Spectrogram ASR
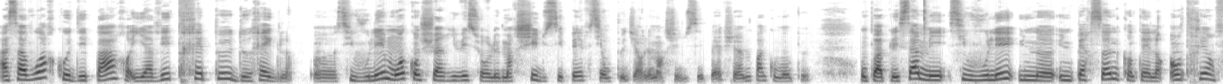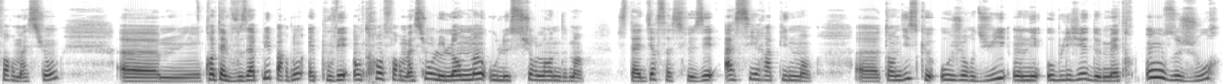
À savoir qu'au départ, il y avait très peu de règles. si vous voulez, moi quand je suis arrivée sur le marché du CPF, si on peut dire le marché du CPF, je sais même pas comment on peut, on peut appeler ça, mais si vous voulez, une, une personne quand elle entrait en formation, quand elle vous appelait, pardon, elle pouvait entrer en formation le lendemain ou le surlendemain. C'est-à-dire ça se faisait assez rapidement. Euh, tandis qu'aujourd'hui, on est obligé de mettre 11 jours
